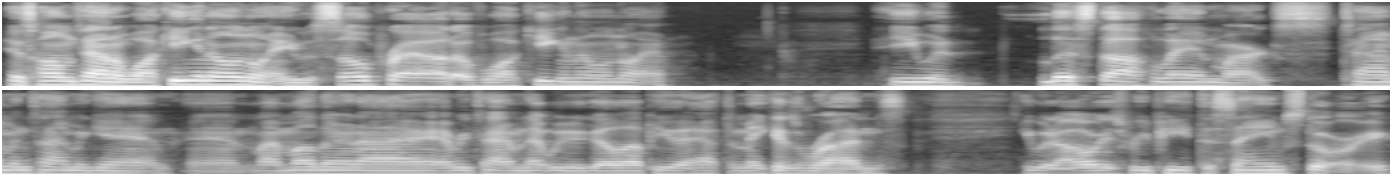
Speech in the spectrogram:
his hometown of Waukegan, Illinois. He was so proud of Waukegan, Illinois. He would list off landmarks time and time again. And my mother and I, every time that we would go up, he would have to make his runs. He would always repeat the same story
